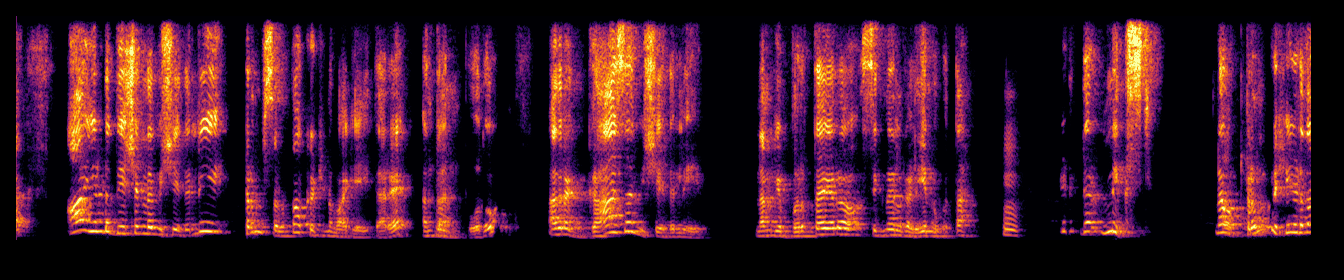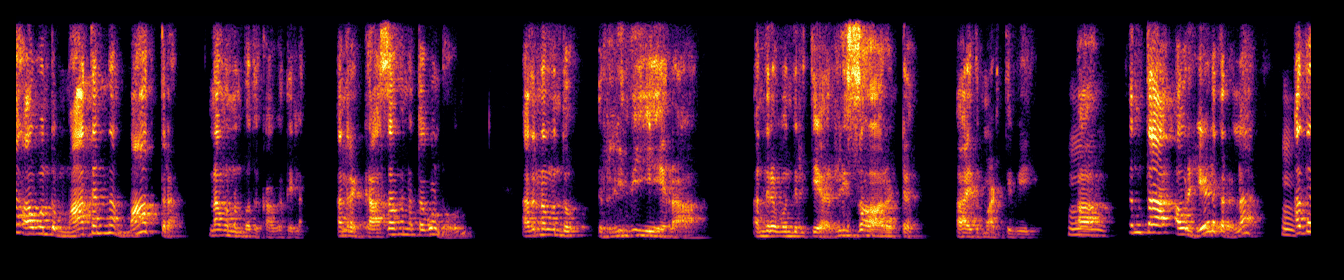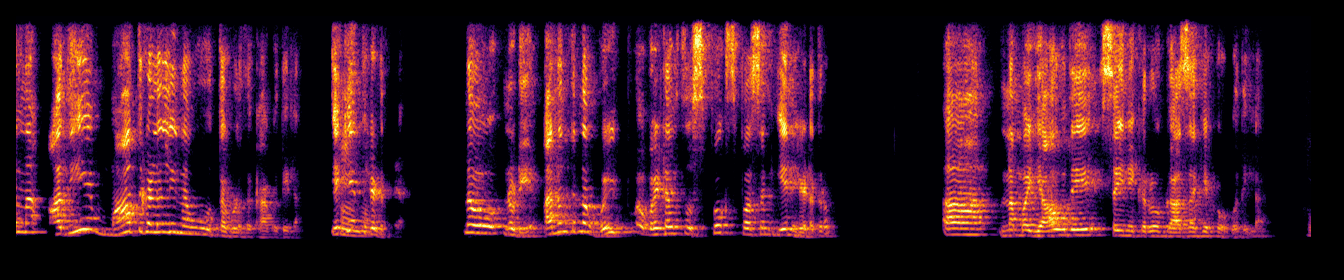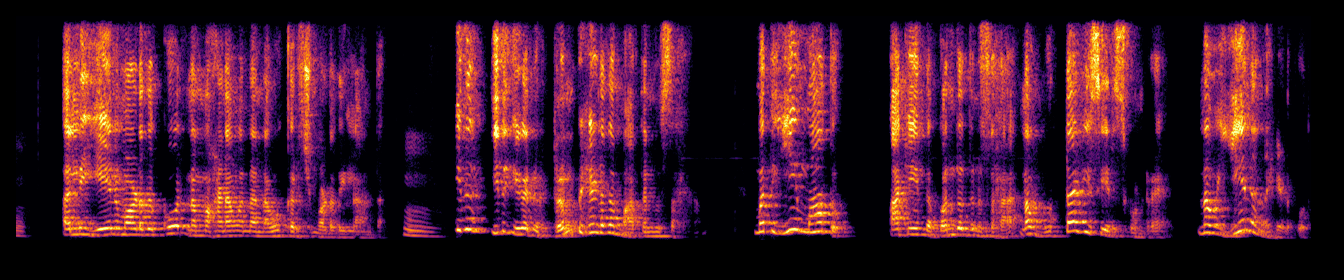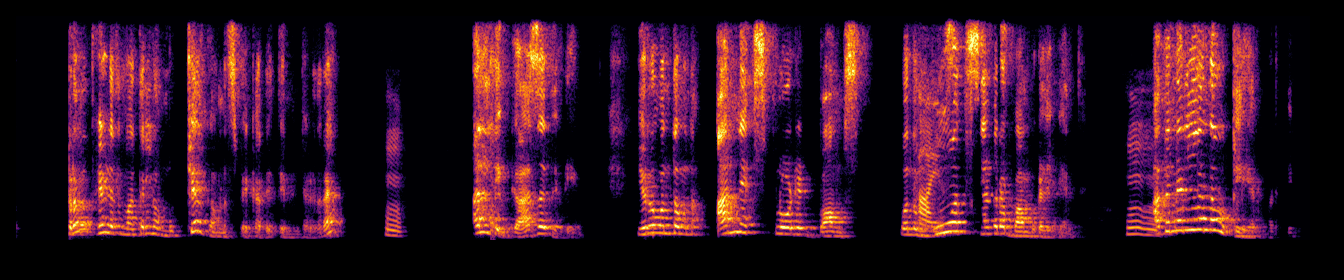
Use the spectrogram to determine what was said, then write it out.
ಆ ಎರಡು ದೇಶಗಳ ವಿಷಯದಲ್ಲಿ ಟ್ರಂಪ್ ಸ್ವಲ್ಪ ಕಠಿಣವಾಗೇ ಇದ್ದಾರೆ ಅಂತ. ಅನ್ಬೋದು. ಆದ್ರೆ ಗಾಜ ವಿಷಯದಲ್ಲಿ ನಮ್ಗೆ ಬರ್ತಾ ಇರೋ ಸಿಗ್ನಲ್ಗಳು ಏನು ಗೊತ್ತಾ. ಮಿಕ್ಸ್ಡ್ ನಾವು. ಟ್ರಂಪ್ ಹೇಳಿದ ಆ ಒಂದು ಮಾತನ್ನ ಮಾತ್ರ ನಾವು ನಂಬೋದಕ್ಕಾಗೋದಿಲ್ಲ ಅಂದ್ರೆ ಗಾಜಾವನ್ನ ತಗೊಂಡು ಅದನ್ನ ಒಂದು ರಿವಿಯೇರಾ ಅಂದ್ರೆ ಒಂದು ರೀತಿಯ ರಿಸಾರ್ಟ್ ಇದು ಮಾಡ್ತೀವಿ. ಅಂತ ಅವ್ರು ಹೇಳಿದ್ರಲ್ಲ ಅದನ್ನ ಅದೇ ಮಾತುಗಳಲ್ಲಿ ನಾವು ತಗೊಳ್ಳೋದಕ್ಕಾಗೋದಿಲ್ಲ ಯಾಕೆ ಅಂತ ಹೇಳಿದ್ರೆ ನಾವು ನೋಡಿ ಅನಂತರ white White House spokesperson ಏನ್ ಹೇಳಿದ್ರು? ಆ ನಮ್ಮ ಯಾವುದೇ ಸೈನಿಕರು ಗಾಜಾಗೆ ಹೋಗೋದಿಲ್ಲ. ಅಲ್ಲಿ ಏನು ಮಾಡೋದಕ್ಕೂ ನಮ್ಮ ಹಣವನ್ನ ನಾವು ಖರ್ಚು ಮಾಡೋದಿಲ್ಲ ಅಂತ. ಇದು ಇದು ಈಗ ಟ್ರಂಪ್ ಹೇಳದ ಮಾತನ್ನು ಸಹ ಮತ್ತೆ ಈ ಮಾತು ಆಕೆಯಿಂದ ಬಂದದ್ದನ್ನು ಸಹ ನಾವು ಒಟ್ಟಾಗಿ ಸೇರಿಸ್ಕೊಂಡ್ರೆ ನಾವು ಏನನ್ನ ಹೇಳ್ಬೋದು? ಟ್ರಂಪ್ ಹೇಳಿದ ಮಾತಲ್ಲಿ ನಾವು ಮುಖ್ಯ ಗಮನಿಸಬೇಕಾದೈತೆ ಅಂತ ಹೇಳಿದ್ರೆ. ಅಲ್ಲಿ ಗಾಜಾದಲ್ಲಿ ಇರುವಂತ ಒಂದು ಅನ್ಎಕ್ಸ್ಪ್ಲೋಡೆಡ್ ಬಾಂಬ್ಸ್ ಒಂದು. ಮೂವತ್ ಸಾವಿರ ಬಾಂಬ್ಗಳಿವೆ ಅಂತ. ಅದನ್ನೆಲ್ಲ ನಾವು ಕ್ಲಿಯರ್ ಮಾಡ್ತೀವಿ.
